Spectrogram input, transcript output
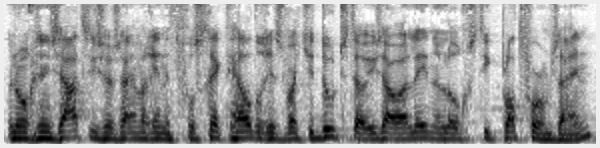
een organisatie zou zijn waarin het volstrekt helder is wat je doet. Stel, je zou alleen een logistiek platform zijn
